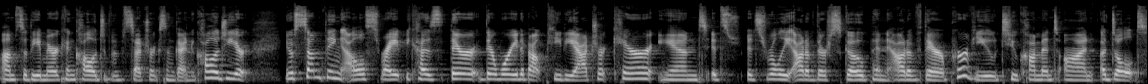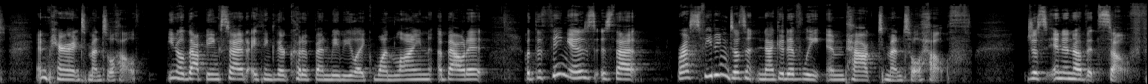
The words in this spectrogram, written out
Um, so the American College of Obstetrics and Gynecology, or you know something else, right? Because they're they're worried about pediatric care, and it's it's really out of their scope and out of their purview to comment on adult and parent mental health you know, that being said, I think there could have been maybe like one line about it. But the thing is, is that breastfeeding doesn't negatively impact mental health just in and of itself.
